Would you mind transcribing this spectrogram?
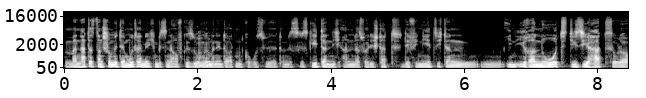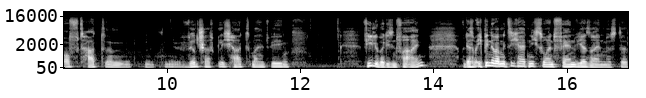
man hat das dann schon mit der Muttermilch ein bisschen aufgesogen, mhm. wenn man in Dortmund groß wird. Und es, es geht dann nicht anders, weil die Stadt definiert sich dann in ihrer Not, die sie hat oder oft hat, ähm, wirtschaftlich hat, meinetwegen viel über diesen Verein. Und deshalb, ich bin aber mit Sicherheit nicht so ein Fan, wie er sein müsste.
